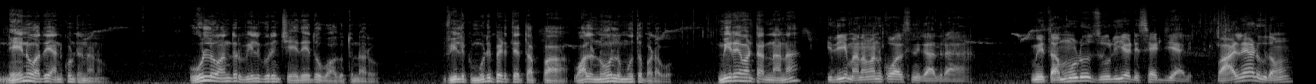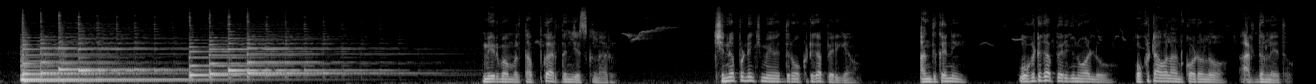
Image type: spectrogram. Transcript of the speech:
నేను అదే అనుకుంటున్నాను. ఊళ్ళో అందరూ వీళ్ళ గురించి ఏదేదో వాగుతున్నారు. వీళ్ళకి ముడి పెడితే తప్ప వాళ్ళ నోళ్ళు మూతపడవు. మీరేమంటారు నాన్న ఇది మనం అనుకోవాల్సింది కాదురా. మీ తమ్ముడు జూలియా డిసైడ్ చేయాలి. వాళ్ళనే అడుగుదాం. మీరు మమ్మల్ని తప్పుగా అర్థం చేసుకున్నారు. చిన్నప్పటి నుంచి మేమిద్దరం ఒకటిగా పెరిగాం. అందుకని ఒకటిగా పెరిగిన వాళ్ళు ఒకటవ్వాలనుకోవడంలో అర్థం లేదు.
